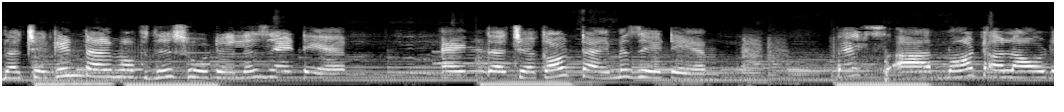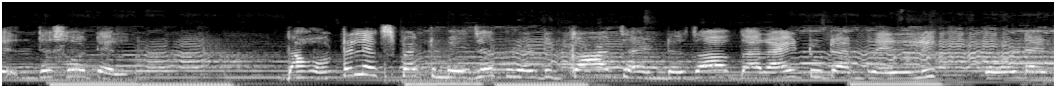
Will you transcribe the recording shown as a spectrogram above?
The check-in time of this hotel is 8 am and the checkout time is 8 am. Pets are not allowed in this hotel. The hotel expects major credit cards and reserve the right to temporarily hold an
